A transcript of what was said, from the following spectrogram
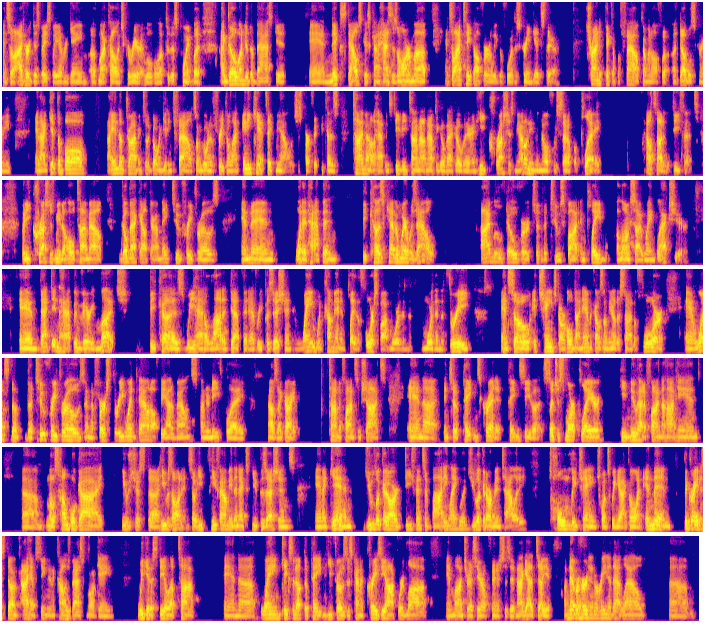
And so I'd heard this basically every game of my college career at Louisville up to this point. But I go under the basket and Nik Stauskas kind of has his arm up. And so I take off early before the screen gets there, trying to pick up a foul coming off a, a double screen and I get the ball I end up driving to the goal and getting fouled. So I'm going to the free throw line and he can't take me out, which is perfect because timeout happens, TV timeout, and I have to go back over there. And he crushes me. I don't even know if we set up a play outside of the defense, but he crushes me the whole time out. Go back out there. I make two free throws. And then what had happened because Kevin Ware was out, I moved over to the two spot and played alongside Wayne Blackshear. And that didn't happen very much because we had a lot of depth at every position. And Wayne would come in and play the four spot more than the more than the three. And so it changed our whole dynamic. I was on the other side of the floor. And once the the two free throws and the first three went down off the out of bounds underneath play, I was like, all right, time to find some shots. And uh, and to Peyton's credit, Peyton Siva, such a smart player. He knew how to find the hot hand. Um, most humble guy he was just uh, he was on it. so he he found me the next few possessions. And again, you look at our defensive body language, you look at our mentality, totally changed once we got going. And then the greatest dunk I have seen in a college basketball game, we get a steal up top, and uh, Wayne kicks it up to Peyton. He throws this kind of crazy awkward lob, and Montrezl Harrell finishes it. And I got to tell you, I've never heard an arena that loud. Um,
